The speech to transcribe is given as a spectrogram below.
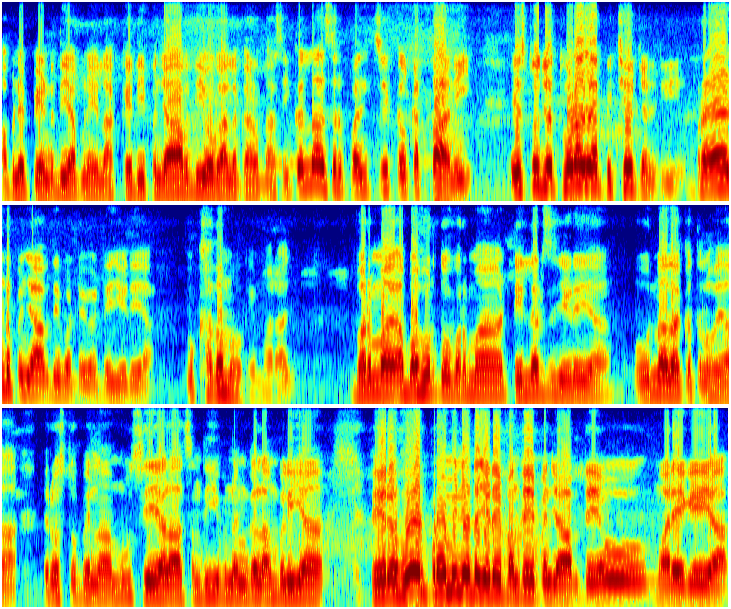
ਆਪਣੇ ਪਿੰਡ ਦੀ ਆਪਣੇ ਇਲਾਕੇ ਦੀ ਪੰਜਾਬ ਦੀ ਉਹ ਗੱਲ ਕਰਦਾ ਸੀ। ਇਕੱਲਾ ਸਰਪੰਚ ਕਲਕੱਤਾ ਨਹੀਂ। ਇਸ ਤੋਂ ਜੇ ਥੋੜਾ ਜਿਹਾ ਪਿੱਛੇ ਚੱਲ ਜੀਏ ਬ੍ਰਾਂਡ ਪੰਜਾਬ ਦੇ ਵੱਡੇ ਵੱਡੇ ਜਿਹੜੇ ਆ ਉਹ ਖਤਮ ਹੋ ਗਏ ਮਹਾਰਾਜ। ਵਰਮਾ ਅਬਹਰ ਤੋਂ ਵਰਮਾ ਟੇਲਰਸ ਜਿਹੜੇ ਆ, ਉਹਨਾਂ ਦਾ ਕਤਲ ਹੋਇਆ। ਫਿਰ ਉਸ ਤੋਂ ਪਹਿਲਾਂ ਮੂਸੇ ਵਾਲਾ, ਸੰਦੀਪ ਨੰਗਲ, ਅੰਬਲੀਆਂ, ਫਿਰ ਹੋਰ ਪ੍ਰੋਮੀਨੈਂਟ ਜਿਹੜੇ ਬੰਦੇ ਪੰਜਾਬ ਦੇ, ਉਹ ਮਾਰੇ ਗਏ ਆ।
